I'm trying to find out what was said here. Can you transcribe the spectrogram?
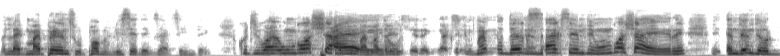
like my parents would probably say the exact same thing. Kuti wa- i think ungoshaya my mother here will say the exact same thing. the exact same thing. Ungoshaya here. And then they'll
